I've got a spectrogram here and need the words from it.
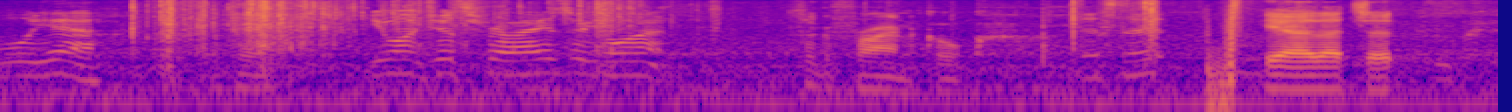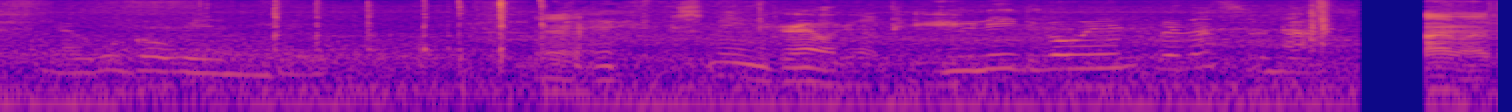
well, yeah. Okay. You want just fries or you want It's like a fry and a Coke. that's it? Yeah, that's it. Yeah, we'll go in. and get it. Yeah. Okay. Just me and your grandma gotta You need to go in with us or not? I might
